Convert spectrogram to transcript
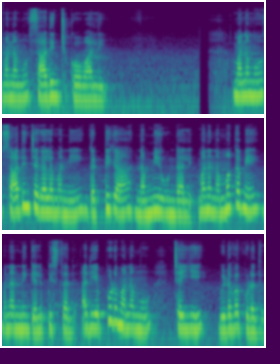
మనము సాధించుకోవాలి. మనము సాధించగలమని గట్టిగా నమ్మి ఉండాలి. మన నమ్మకమే మనల్ని గెలిపిస్తుంది. అది ఎప్పుడు మనము చెయ్యి విడవకూడదు.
